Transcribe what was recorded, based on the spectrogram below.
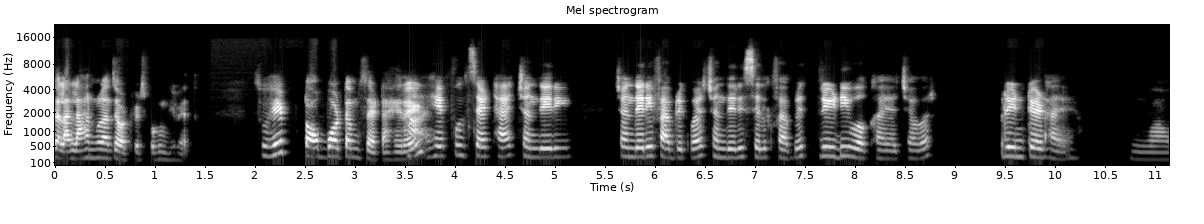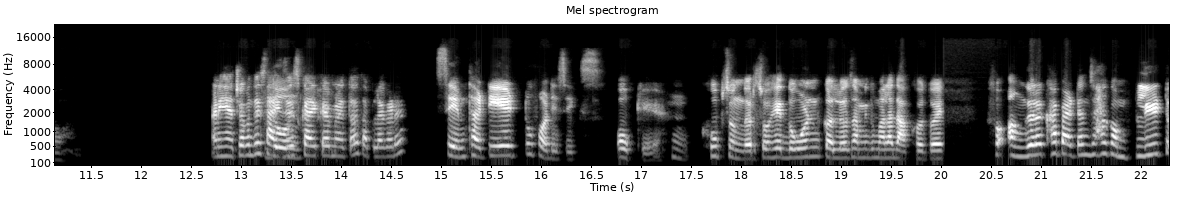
चला लहान मुलांचे आउटफिट बघून घेऊयात. सो हे टॉप बॉटम सेट आहे हा, राईट हे फुल सेट आहे. चंदेरी चंदेरी फॅब्रिक वर Chanderi silk fabric three D work आहे याच्यावर. प्रिंटेड आहे. वाव आणि ह्याच्यामध्ये साईजेस दोन. काय काय मिळतात आपल्याकडे? Same thirty eight to forty six. Okay. खूप सुंदर. सो हे दोन कलर्स आम्ही तुम्हाला दाखवतोय. सो अंगरखा पॅटर्नचा हा कंप्लीट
